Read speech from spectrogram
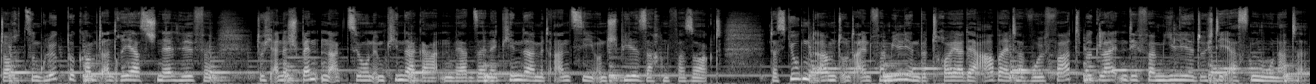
Doch zum Glück bekommt Andreas schnell Hilfe. Durch eine Spendenaktion im Kindergarten werden seine Kinder mit Anzieh- und Spielsachen versorgt. Das Jugendamt und ein Familienbetreuer der Arbeiterwohlfahrt begleiten die Familie durch die ersten Monate.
